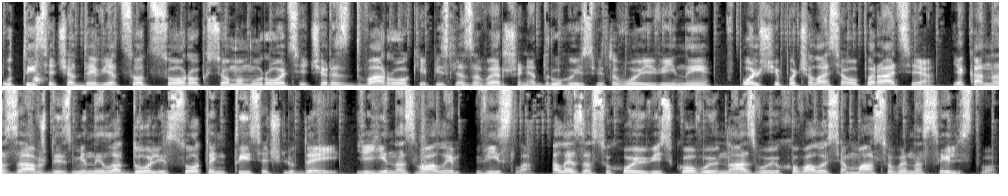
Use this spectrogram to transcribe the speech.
У 1947 році, через два роки після завершення Другої світової війни, в Польщі почалася операція, яка назавжди змінила долі сотень тисяч людей. Її назвали Вісла, але за сухою військовою назвою ховалося масове насильство,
